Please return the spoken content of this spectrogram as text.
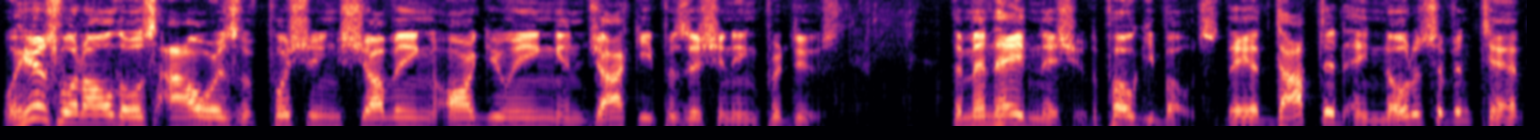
Well, here's what all those hours of pushing, shoving, arguing, and jockey positioning produced. The Menhaden issue, the Pogie boats, they adopted a notice of intent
